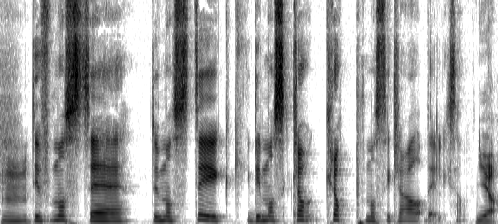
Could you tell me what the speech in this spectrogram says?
mm, du måste, du måste, det måste, kropp måste klara av det liksom ja,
